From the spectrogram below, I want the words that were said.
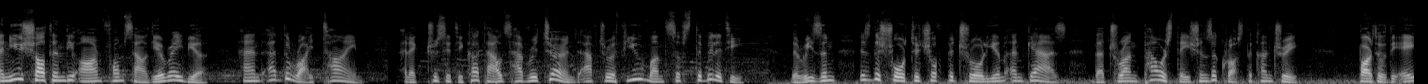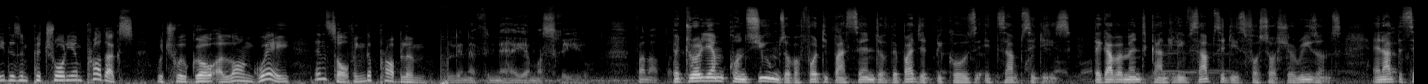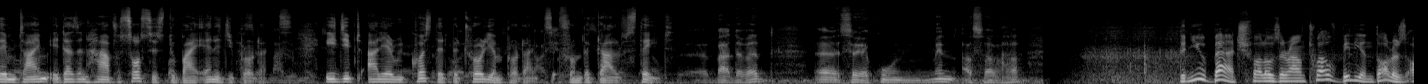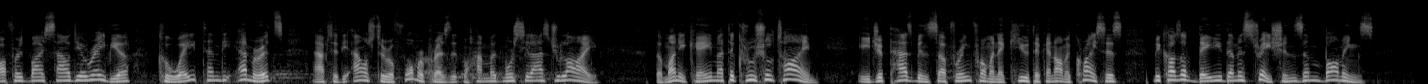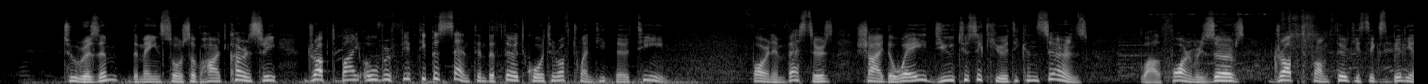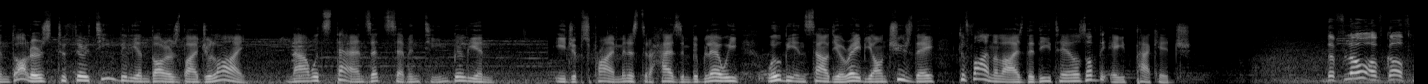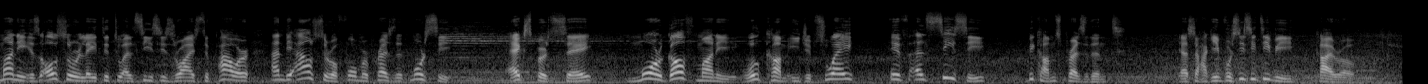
A new shot in the arm from Saudi Arabia, and at the right time. Electricity cutouts have returned after a few months of stability. The reason is the shortage of petroleum and gas that run power stations across the country. Part of the aid is in petroleum products, which will go a long way in solving the problem. Petroleum consumes over 40% of the budget because it's subsidies. The government can't leave subsidies for social reasons, and at the same time, it doesn't have sources to buy energy products. Egypt earlier requested petroleum products from the Gulf state. The new batch follows around $12 billion offered by Saudi Arabia, Kuwait and the Emirates after the ouster of former President Mohamed Morsi last July. The money came at a crucial time. Egypt has been suffering from an acute economic crisis because of daily demonstrations and bombings. Tourism, the main source of hard currency, dropped by over 50% in the third quarter of 2013. Foreign investors shied away due to security concerns, while foreign reserves dropped from $36 billion to $13 billion by July. Now it stands at 17 billion. Egypt's Prime Minister Hazem Beblawi will be in Saudi Arabia on Tuesday to finalize the details of the aid package. The flow of Gulf money is also related to al-Sisi's rise to power and the ouster of former President Morsi. Experts say more Gulf money will come Egypt's way if al-Sisi becomes president. Yasser Hakim for CCTV, Cairo.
